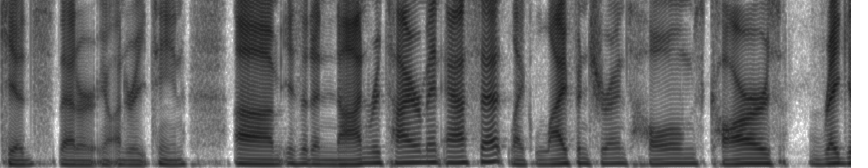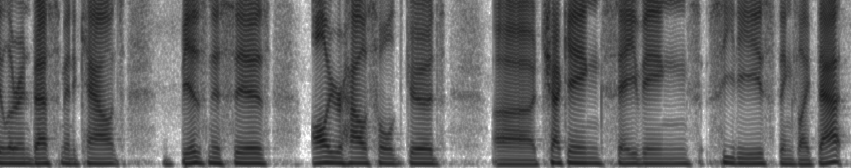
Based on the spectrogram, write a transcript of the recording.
kids that are you know under 18. Um, is it a non-retirement asset like life insurance, homes, cars, regular investment accounts, businesses, all your household goods, uh, checking, savings, CDs, things like that.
